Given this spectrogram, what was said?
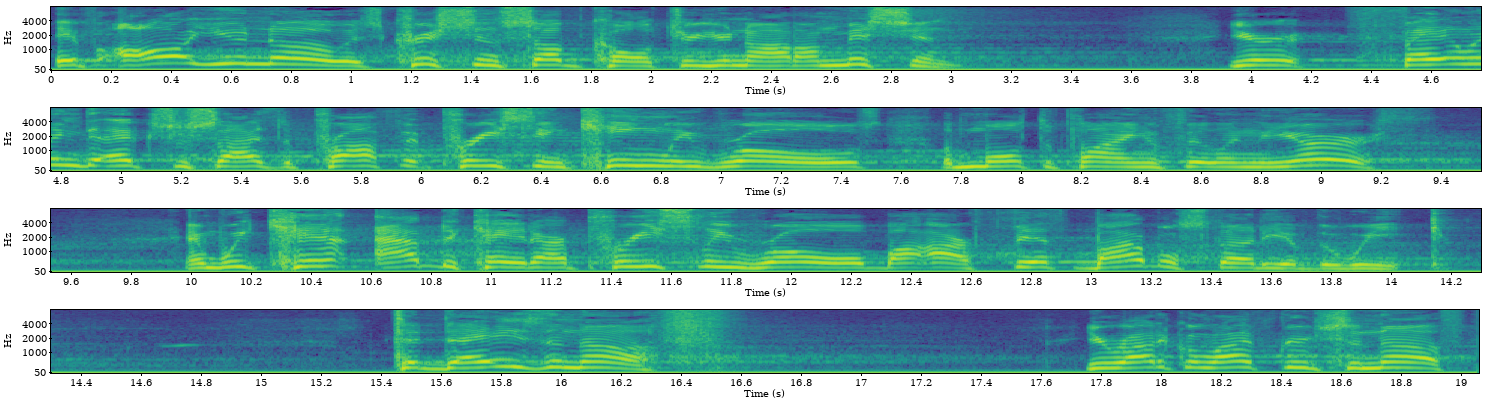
If all you know is Christian subculture, you're not on mission. You're failing to exercise the prophet, priest, and kingly roles of multiplying and filling the earth. And we can't abdicate our priestly role by our fifth Bible study of the week. Today's enough. Your radical life group's enough.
